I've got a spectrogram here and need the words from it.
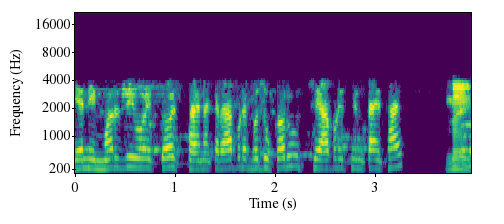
એની મરજી હોય તો જ થાય નકર આપણે બધું કરવું જ છે આપણે થી કાંઈ થાય? નહીં.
